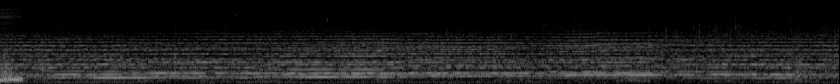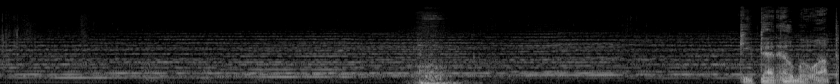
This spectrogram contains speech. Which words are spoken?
Mm. Keep that elbow up.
